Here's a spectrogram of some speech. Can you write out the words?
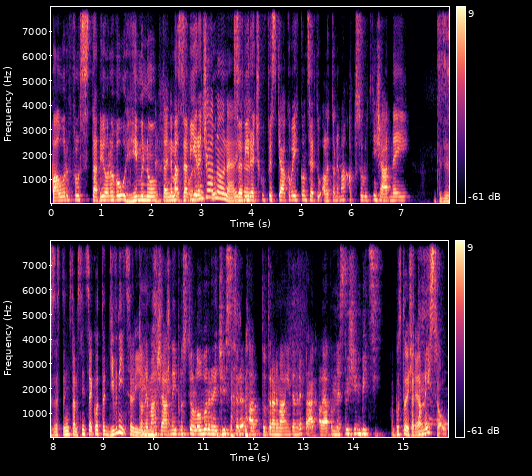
powerful stadionovou hymnu na formu zavírečku, žádnou, ne? To je- zavírečku festiákových koncertů, ale to nemá absolutně žádný tam nic jako to divný celý. To nemá žádný prostě lower register a to teda nemá ani ten reprák, ale já tam neslyším bicí. A to. Tak tam nejsou.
